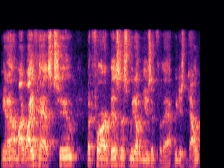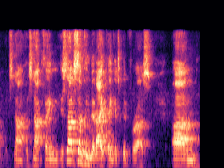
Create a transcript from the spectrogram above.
You know, my wife has too, but for our business, we don't use it for that. We just don't. It's not. It's not thing. It's not something that I think is good for us. Um,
